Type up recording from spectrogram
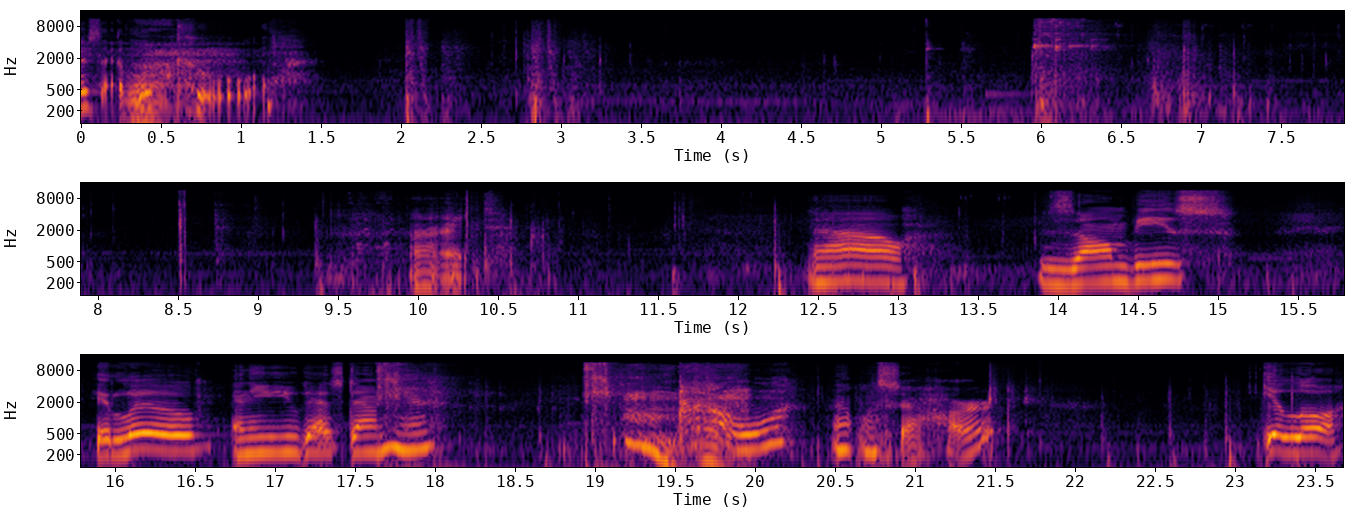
Does that look ah. cool? Alright. Now, zombies. Hello, any of you guys down here? Hmm. Ow! That must have hurt. Hello.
